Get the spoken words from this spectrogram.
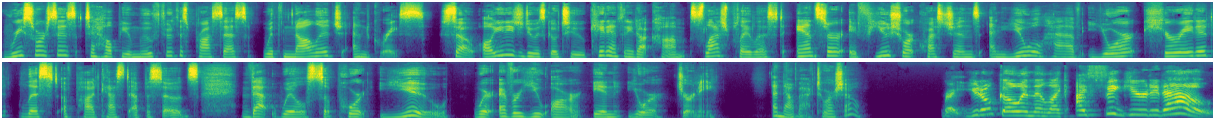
resources to help you move through this process with knowledge and grace. So all you need to do is go to kateanthony.com slash playlist, answer a few short questions, and you will have your curated list of podcast episodes that will support you wherever you are in your journey. And now back to our show. Right. You don't go and they're like, I figured it out.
